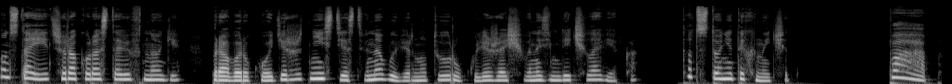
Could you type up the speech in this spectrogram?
Он стоит, широко расставив ноги, правой рукой держит неестественно вывернутую руку лежащего на земле человека. Тот стонет и хнычет. «Пап!»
